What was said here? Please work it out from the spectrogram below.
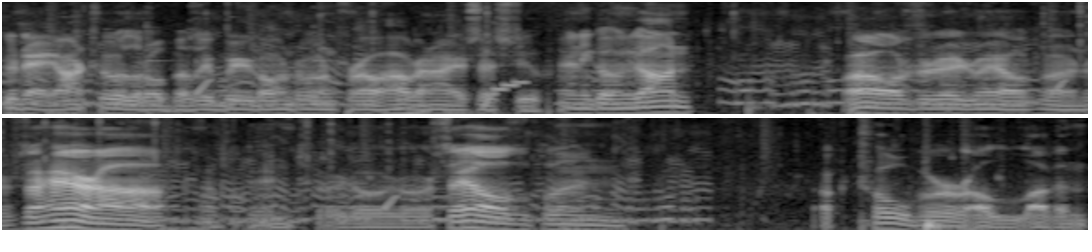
Good day, aren't you a little busy bee going to and fro? How can I assist you? Any going on? Well, today's mail from Saharah. Door salesman. October 11th.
